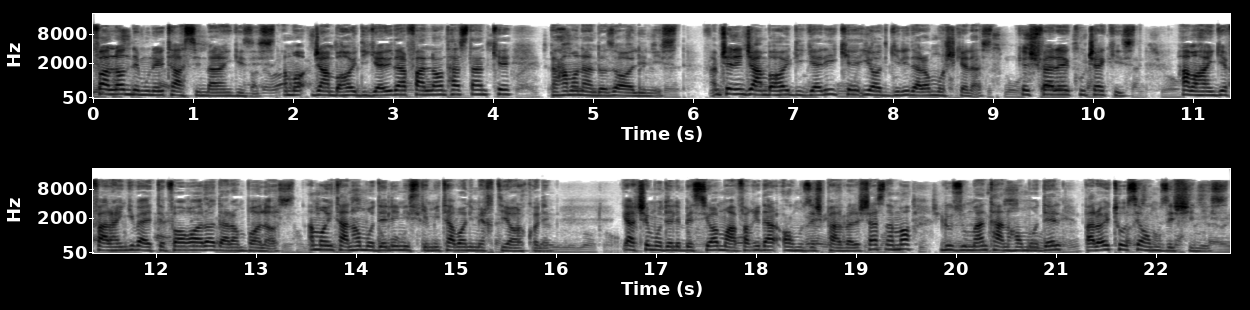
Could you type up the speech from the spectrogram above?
فنلاند نمونه تحسین برانگیزی است. اما جنبه های دیگری در فنلاند هستند که به همان اندازه عالی نیست. همچنین جنبه های دیگری که یادگیری در آن مشکل است. کشور کوچکی است. هماهنگی فرهنگی و اتفاق آرا در آن بالاست. اما این تنها مدلی نیست که می توانیم اختیار کنیم. گرچه مدل بسیار موفقی در آموزش پرورش است اما لزوما تنها مدل برای توسعه آموزشی نیست.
